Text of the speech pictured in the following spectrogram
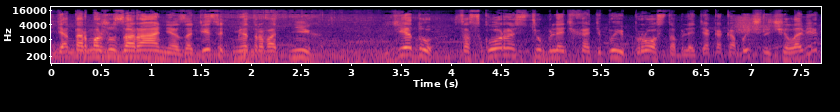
Я торможу заранее, за 10 метров от них. Еду со скоростью, блядь, ходьбы. Просто, блядь, я как обычный человек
